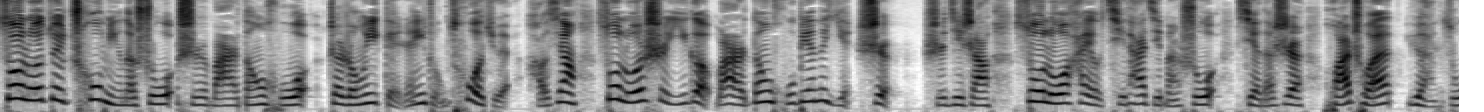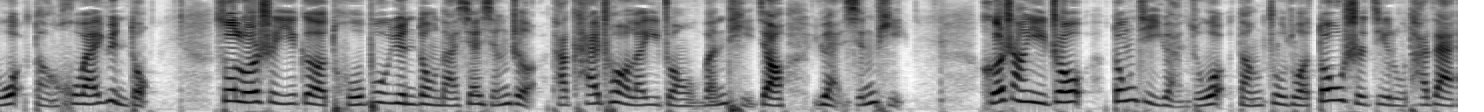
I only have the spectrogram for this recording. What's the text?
梭罗最出名的书是《瓦尔登湖》，这容易给人一种错觉，好像梭罗是一个瓦尔登湖边的隐士。实际上，梭罗还有其他几本书，写的是划船、远足等户外运动。梭罗是一个徒步运动的先行者，他开创了一种文体叫远行体。《河上一周》《冬季远足》等著作都是记录他在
